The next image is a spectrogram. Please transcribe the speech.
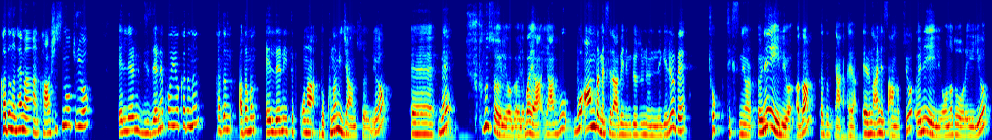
Kadının hemen karşısına oturuyor. Ellerini dizlerine koyuyor kadının. Kadın adamın ellerini itip ona dokunamayacağını söylüyor. Ee, ve şunu söylüyor böyle bayağı yani bu bu anda mesela benim gözümün önüne geliyor ve çok tiksiniyorum. Öne eğiliyor adam. Kadın yani Aaron annesi anlatıyor. Öne eğiliyor, ona doğru eğiliyor.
